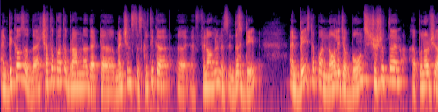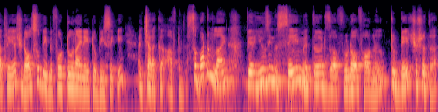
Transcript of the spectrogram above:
and because of that, Shatapatha Brahmana that uh, mentions this Kritika uh, phenomenon is in this date. And based upon knowledge of bones, Sushruta and uh, Punarusha Athreya should also be before 2982 BCE and Charaka after this. So, bottom line, we are using the same methods of Rudolf Hoernle to date Sushruta,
